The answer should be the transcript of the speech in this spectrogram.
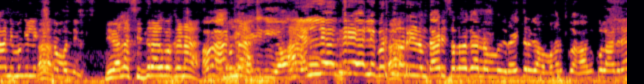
ನಾನು ನಿಮಗೆ ಇಲ್ಲಿ ಕರ್ಕೊಂಡ್ ಬಂದೀನಿ. ನೀವೆಲ್ಲ ಸಿದ್ಧರಾಗ್ಬೇಕಣ್ಣ. ಎಲ್ಲಿ ಅಂದ್ರೆ ಅಲ್ಲಿ ಬರ್ತೀವಿ ನೋಡ್ರಿ ನಮ್ ದಾರಿ ಸಲುವಾಗ ನಮ್ ರೈತರಿಗೆ ಅನುಕೂಲ ಆದ್ರೆ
